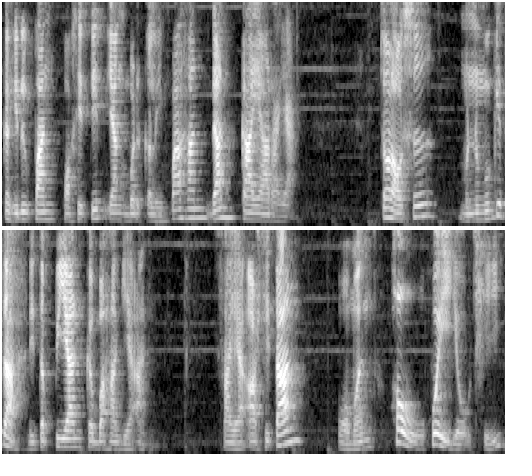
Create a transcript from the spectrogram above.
kehidupan positif yang berkelimpahan dan kaya raya. Lao Shi menunggu kita di tepian kebahagiaan. Saya Arsitan, 我们后会有期。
